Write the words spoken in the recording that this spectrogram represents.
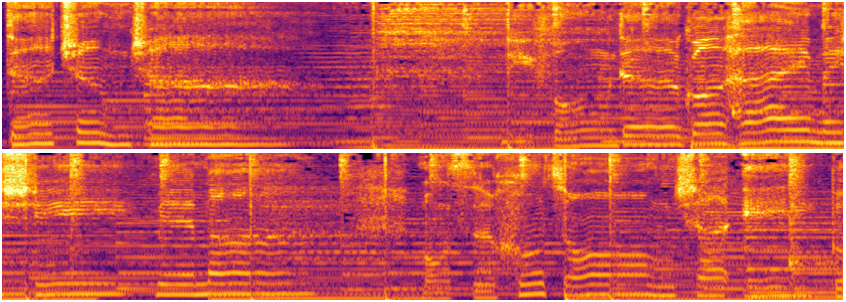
的挣扎？的光还没熄灭吗？梦似乎总差一步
